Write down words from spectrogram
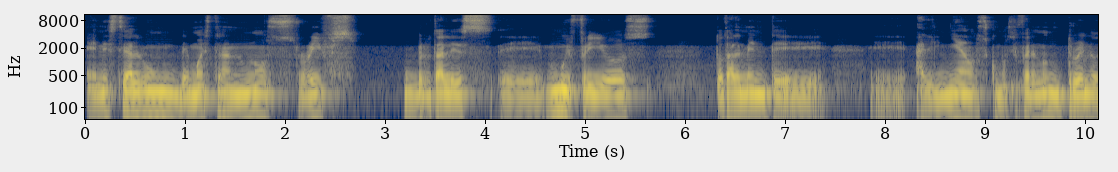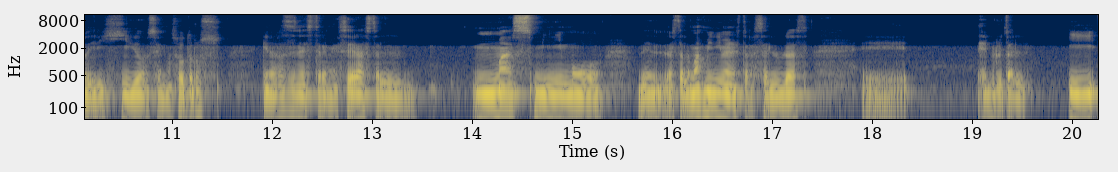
En este álbum demuestran unos riffs brutales, eh, muy fríos, totalmente eh, alineados como si fueran un trueno dirigido hacia nosotros, que nos hacen estremecer hasta el más mínimo hasta la más mínima de nuestras células, eh, es brutal. Y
